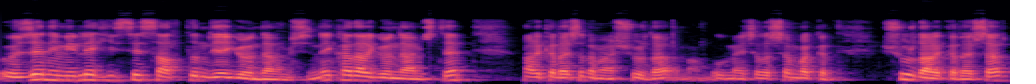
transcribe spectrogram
Özel emirle hisse sattım diye göndermişti. Ne kadar göndermişti? Arkadaşlar hemen şurada hemen bulmaya çalışacağım. Bakın şurada arkadaşlar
